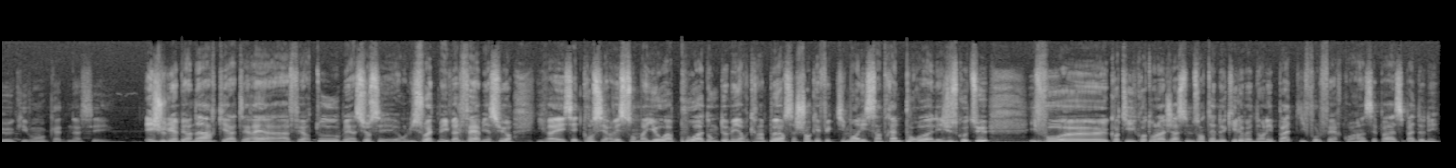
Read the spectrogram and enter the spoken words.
eux- qui vont cadenasser. Et Julien Bernard qui a intérêt à faire tout, bien sûr, on lui souhaite, mais il va le faire, bien sûr. Il va essayer de conserver son maillot à poids donc de meilleur grimpeur, sachant qu'effectivement, Alice Saint-Traine, pour aller jusqu'au dessus, il faut, euh, quand, il- on a déjà une centaine de kilomètres dans les pattes, il faut le faire, quoi. Hein, c'est pas, pas donné.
